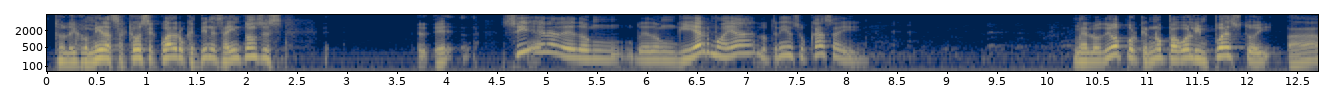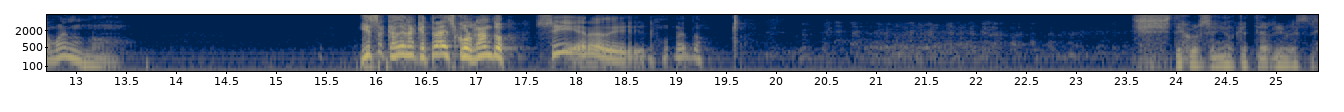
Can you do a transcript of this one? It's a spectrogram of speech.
entonces le dijo, mira, saqueo ese cuadro que tienes ahí. Entonces, eh, eh, sí, era de don, de don Guillermo allá, lo tenía en su casa y me lo dio porque no pagó el impuesto. Y, ah, bueno. ¿Y esa cadena que traes colgando? Sí, era de... Dijo el Señor, qué terrible estoy.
